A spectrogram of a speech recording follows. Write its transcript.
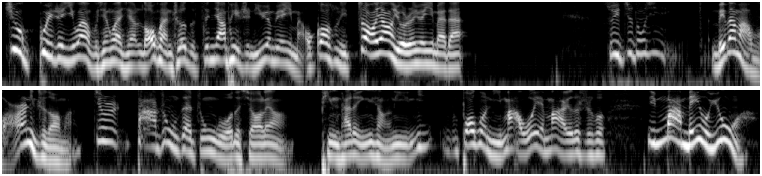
就贵这一万五千块钱，老款车子增加配置，你愿不愿意买？我告诉你，照样有人愿意买单。所以这东西没办法玩，你知道吗？就是大众在中国的销量、品牌的影响力，你包括你骂我也骂，有的时候你骂没有用啊。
